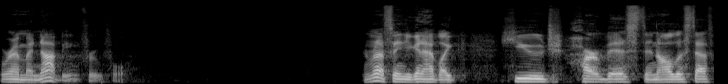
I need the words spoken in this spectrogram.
Or am I not being fruitful? I'm not saying you're going to have like huge harvest and all this stuff.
